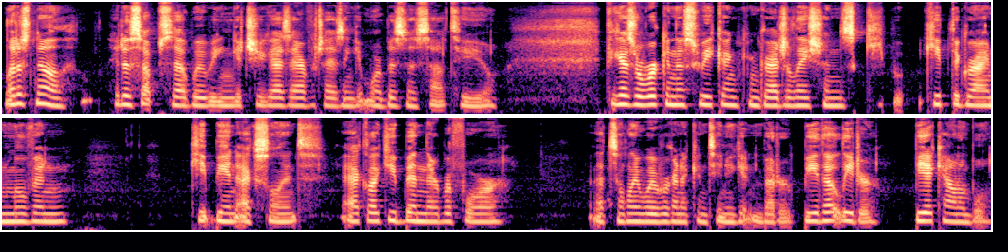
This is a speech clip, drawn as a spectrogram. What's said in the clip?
let us know. Hit us up so that way we can get you guys advertising and get more business out to you. If you guys are working this weekend, congratulations. Keep keep the grind moving. Keep being excellent. Act like you've been there before. And that's the only way we're going to continue getting better. Be that leader. Be accountable.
